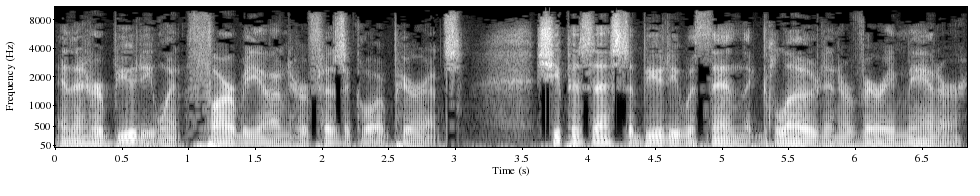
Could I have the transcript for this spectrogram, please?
and that her beauty went far beyond her physical appearance. She possessed a beauty within that glowed in her very manner,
